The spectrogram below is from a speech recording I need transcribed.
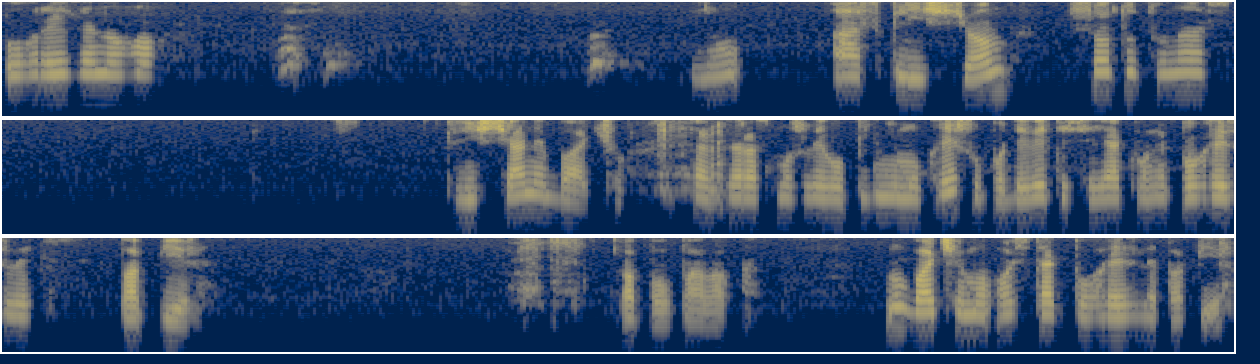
погризеного. Ну, а з кліщом, що тут у нас? Кліща не бачу. Так, зараз, можливо, підніму кришу, подивитися, як вони погризли папір. Опа, впала. Ну, бачимо, ось так погризли папір.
